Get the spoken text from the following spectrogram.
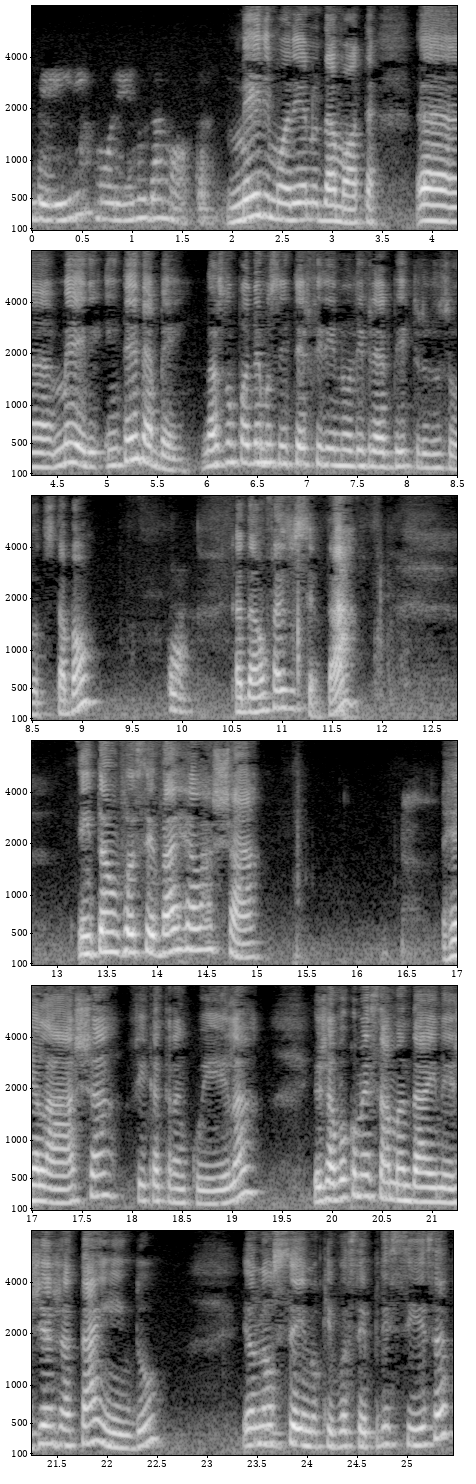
Meire Moreno da Mota. Meire Moreno da Mota. Uh, Meire, entenda bem, nós não podemos interferir no livre-arbítrio dos outros, tá bom? Tá. Cada um faz o seu, tá? Então, você vai relaxar. Relaxa, fica tranquila. Eu já vou começar a mandar a energia, já tá indo. Eu não sei no que você precisa.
